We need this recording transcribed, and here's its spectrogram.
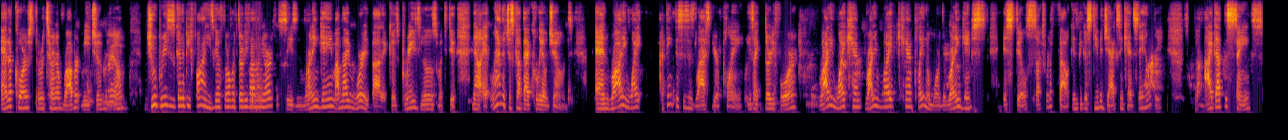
And of course, the return of Robert Meachem. You know, Drew Brees is going to be fine. He's going to throw over 3,500 yards this season. Running game, I'm not even worried about it because Brees knows what to do. Now, Atlanta just got back Julio Jones, and Roddy White. I think this is his last year of playing. He's like 34. Roddy White can't. Roddy White can't play no more. The running game is still sucks for the Falcons because Steven Jackson can't stay healthy. So I got the Saints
